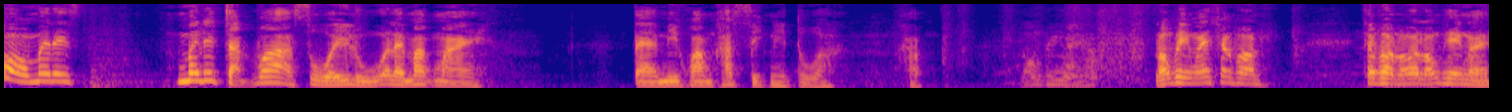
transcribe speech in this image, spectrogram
็ไม่ได้ไม่ได้จัดว่าสวยหรูอะไรมากมาย แต่มีความคลาสสิกในตัวครับ ร้องเพลงไหนครับ ร้องเพลงไหมช่างทอน ช่างทอนบอกว่าร้องเพลงหน่อย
